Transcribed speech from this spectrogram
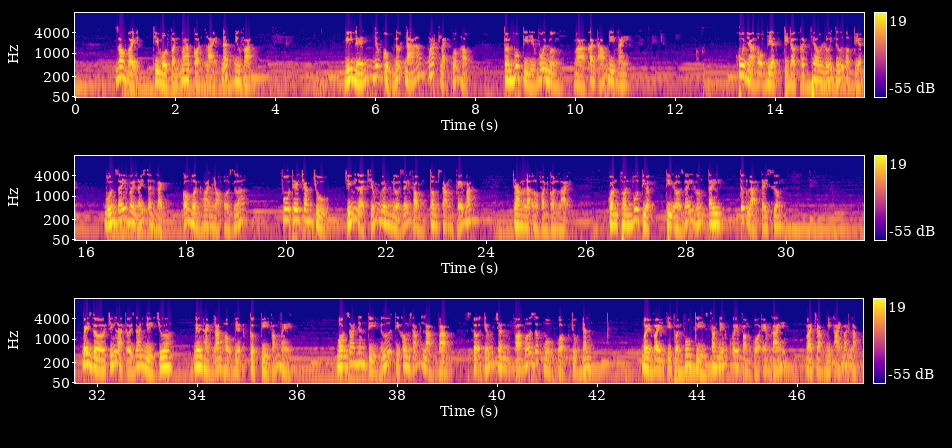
Do vậy thì một phần ba còn lại đất như vàng. Nghĩ đến những cục nước đá mát lạnh cuống họng, Tuần Vô Kỳ vui mừng mà khăn áo đi ngay. Khu nhà hậu viện thì được cất theo lối tứ hợp viện, bốn dãy vây lấy sân gạch, có vườn hoa nhỏ ở giữa. Phu thê trang chủ chính là chiếm nguyên nửa dãy phòng thông sang phía bắc, trang là ở phần còn lại. Còn thuần vô tiệp thì ở dãy hướng tây, tức là tây xương. Bây giờ chính là thời gian nghỉ trưa, nên hành lang hậu viện cực kỳ vắng vẻ. Bọn gia nhân tỷ nữ thì không dám làm vàng, sợ tiếng chân phá vỡ giấc ngủ của chủ nhân. Bởi vậy thì Thuần Vô Kỳ sang đến khuê phòng của em gái mà chẳng bị ai bắt lặng.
